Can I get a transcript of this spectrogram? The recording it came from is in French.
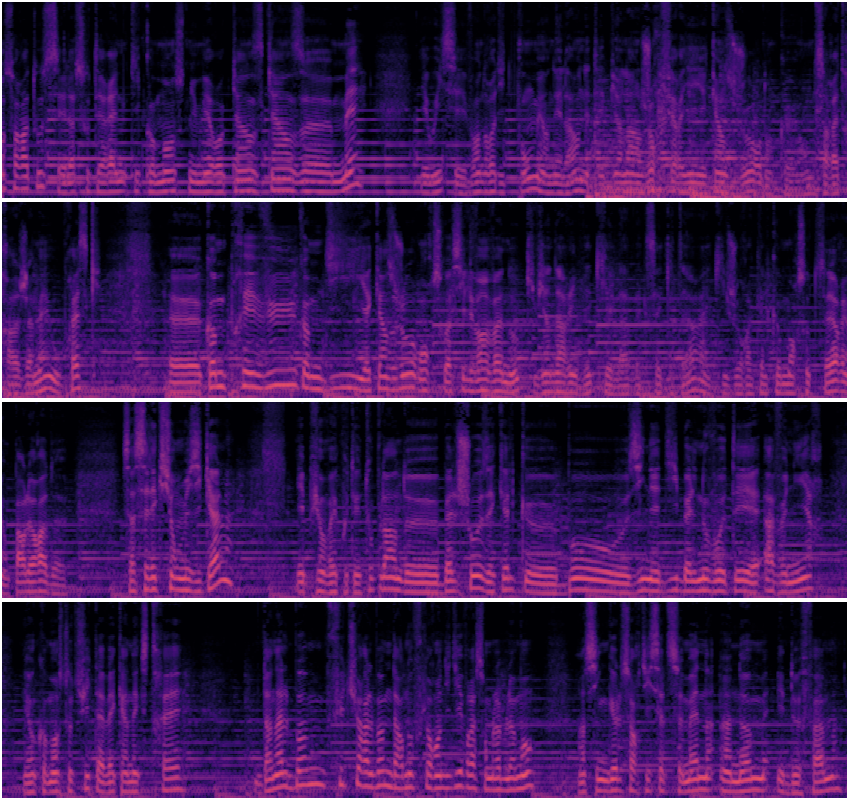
Bonsoir à tous. C'est la souterraine qui commence, numéro 15, 15 euh, mai. Et oui, c'est vendredi de pont, mais on est là. On était bien là un jour férié il y a 15 jours, donc euh, on ne s'arrêtera jamais, ou presque. Euh, comme prévu, comme dit il y a 15 jours, on reçoit Sylvain Vanneau qui vient d'arriver, qui est là avec sa guitare et qui jouera quelques morceaux de terre. Et on parlera de sa sélection musicale. Et puis on va écouter tout plein de belles choses et quelques beaux inédits, belles nouveautés à venir. Et on commence tout de suite avec un extrait d'un album, futur album d'Arnaud Florent Didier vraisemblablement, un single sorti cette semaine, Un homme et deux femmes.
